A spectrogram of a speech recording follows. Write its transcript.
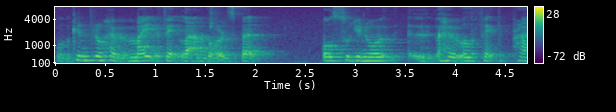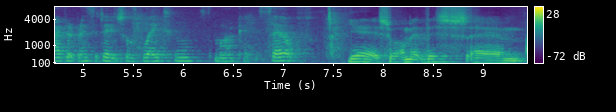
Well, we can know how it might affect landlords, but also, you know, how it will affect the private residential lettings market itself. Yeah, so I mean, this um,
